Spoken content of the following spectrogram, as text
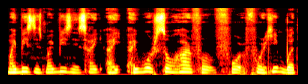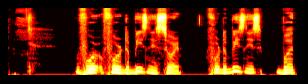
my business my business i i, I work so hard for for for him but for for the business sorry for the business but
